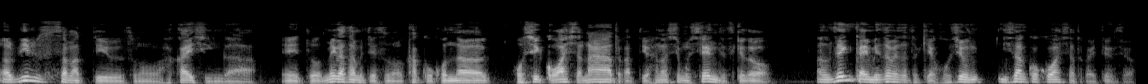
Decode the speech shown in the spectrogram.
あのビルス様っていうその破壊神が、えっ、と、目が覚めてその過去こんな星壊したなーとかっていう話もしてるんですけど、あの前回目覚めた時は星を2、3個壊したとか言ってるんですよ。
